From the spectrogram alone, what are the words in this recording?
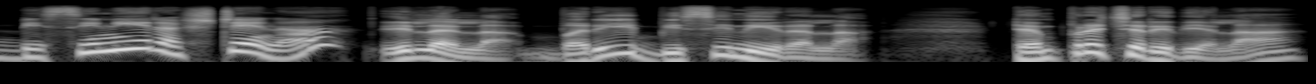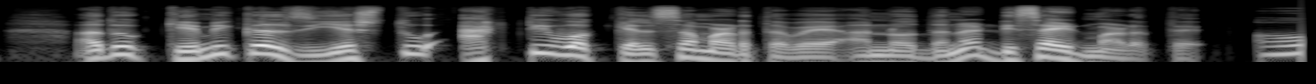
ಬಿಸಿ ನೀರಷ್ಟೇನಾ ಇಲ್ಲ ಇಲ್ಲ. ಬರೀ ಬಿಸಿ ನೀರಲ್ಲ. ಟೆಂಪ್ರೇಚರ್ ಇದೆಯಲ್ಲ ಅದು ಕೆಮಿಕಲ್ಸ್ ಎಷ್ಟು ಆಕ್ಟಿವ್ ಆಗಿ ಕೆಲಸ ಮಾಡ್ತವೆ ಅನ್ನೋದನ್ನ ಡಿಸೈಡ್ ಮಾಡುತ್ತೆ. ಓ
